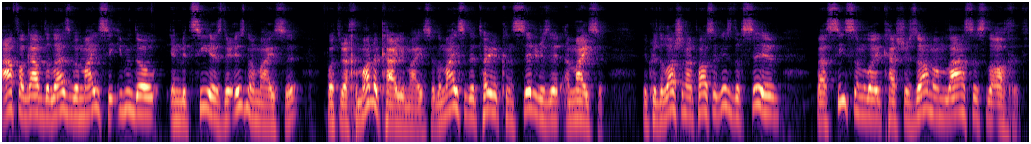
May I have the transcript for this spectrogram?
Afagav de Lesba Maisa, even though in Mitzias there is no Maisa, but Rachmana Karya Maisa, the Maisa, the Torah considers it a Maisa. Because the Lashon HaPasuk is the Chsiv, Basisam loy kashazamam lasas la'achiv.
